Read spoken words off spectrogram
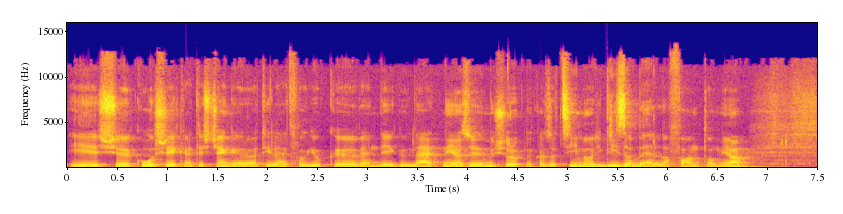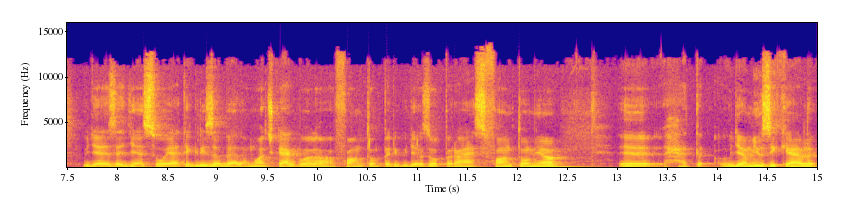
és Kós Rékát és Csenger Attilát fogjuk vendégül látni. Az ő műsoroknak az a címe, hogy Grizabella fantomja. Ugye ez egy ilyen szójáték, Grizabella macskákból, a fantom pedig ugye az operaház fantomja. Hát ugye a musical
